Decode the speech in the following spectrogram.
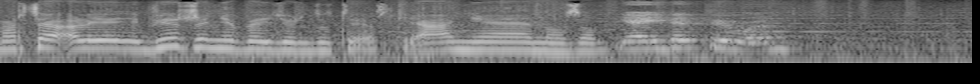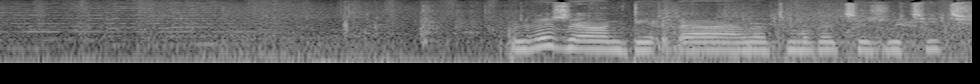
Marcel, ale wiesz, że nie wejdziesz do tej jaskini. A nie, no za... Ja idę tyłem. Ale wiesz, że ja mam granat, mogę cię rzucić.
